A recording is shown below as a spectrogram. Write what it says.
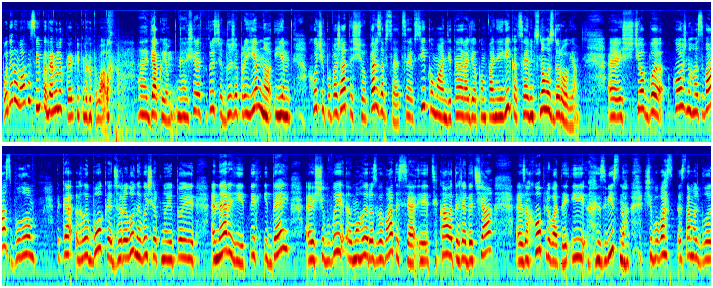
подарувати свій подарунок, той, який підготувала. Е, Дякую. Е, Ще раз повторюся, дуже приємно і хочу побажати, що перш за все, це всій команді телерадіокомпанії Віка це міцного здоров'я, Е, щоб кожного з вас було таке глибоке джерело невичерпної тої енергії, тих ідей, е, щоб ви е, могли розвиватися, і цікавити глядача, е, захоплювати. І, звісно, щоб у вас те саме ж було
